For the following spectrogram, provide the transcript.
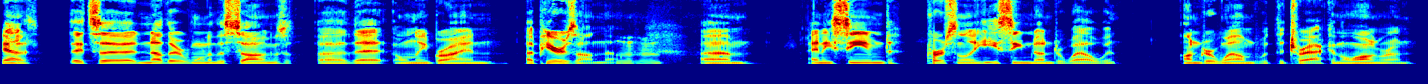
Yeah, it's another one of the songs uh, that only Brian appears on, though. Um, and he seemed personally, he seemed underwhelmed with, underwhelmed with the track in the long run.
